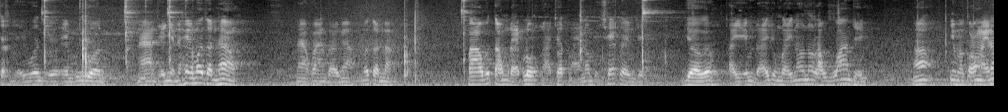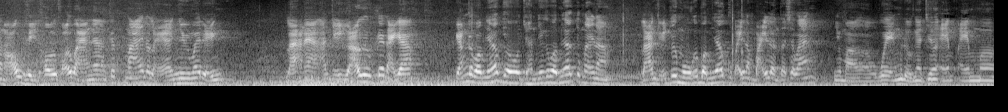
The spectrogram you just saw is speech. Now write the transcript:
chắc vậy quên chị em cũng quên. Nè chị nhìn thấy nó mới tinh thấy không? Nè khoan từ nha. Mới tinh nè. Bao bê tông đẹp luôn. Nè chết mẹ nó bị xét lên chị. Giờ á tại vì em để trong đây nó nó lâu quá anh chị. Đó. Nhưng mà con này nó nổ thì thôi khỏi bàn nha. Cái máy nó lẹ như máy điện. Là nè anh chị gỡ cái này ra. Gắn cái bơm nhớt vô hình như cái bơm nhớt trong đây nè là anh chị cứ mua cái bơm nhớt của 757 là người ta sẽ bán. Nhưng mà quen mới được nha chứ em em ờ,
